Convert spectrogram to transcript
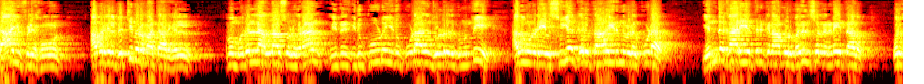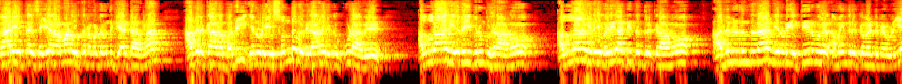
லாயுஃபிலிஹூன் அவர்கள் வெற்றி பெற மாட்டார்கள். அப்ப முதல்ல அல்லாஹ் சொல்கிறான் இது இது கூடும் இது கூடாதுன்னு சொல்றதுக்கு முந்தி அது உன்னுடைய சுய கருத்தாக இருந்து விடக்கூடாது எந்த காரியத்திற்கு நாம் ஒரு பதில் சொல்ல நினைத்தாலும் ஒரு காரியத்தை செய்யலாமான்னு ஒருத்தர் மட்டும் வந்து கேட்டார்னா அதற்கான பதில் என்னுடைய சொந்த பதிலாக இருக்கக்கூடாது. அல்லாஹ் எதை விரும்புகிறானோ அல்லாஹ் எதை வழிகாட்டி தந்திருக்கிறானோ அதிலிருந்து தான் என்னுடைய தீர்வுகள் அமைந்திருக்க வேண்டுமே ஒழிய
